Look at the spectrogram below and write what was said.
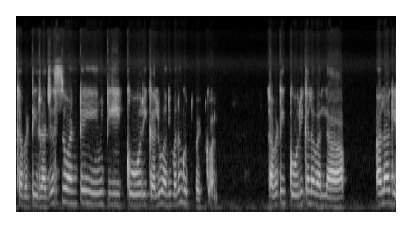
కాబట్టి రజస్సు అంటే ఏమిటి? కోరికలు అని మనం గుర్తుపెట్టుకోవాలి. కాబట్టి కోరికల వల్ల అలాగే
